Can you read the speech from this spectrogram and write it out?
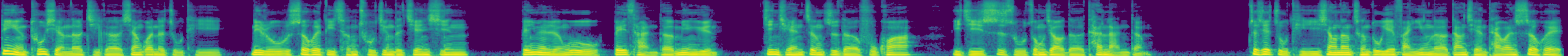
电影凸显了几个相关的主题，例如社会底层处境的艰辛、边缘人物悲惨的命运。金钱政治的浮夸，以及世俗宗教的贪婪等，这些主题相当程度也反映了当前台湾社会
